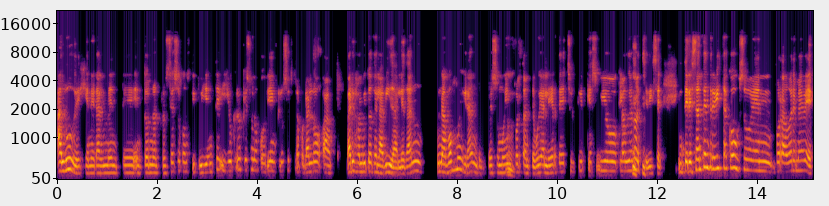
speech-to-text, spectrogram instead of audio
alude generalmente en torno al proceso constituyente y yo creo que eso no podría incluso extrapolarlo a varios ámbitos de la vida. Le dan una voz muy grande, un peso muy mm. importante. Voy a leer, de hecho, el tweet que subió Claudio anoche. Dice, interesante entrevista Couso en Borrador MB.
